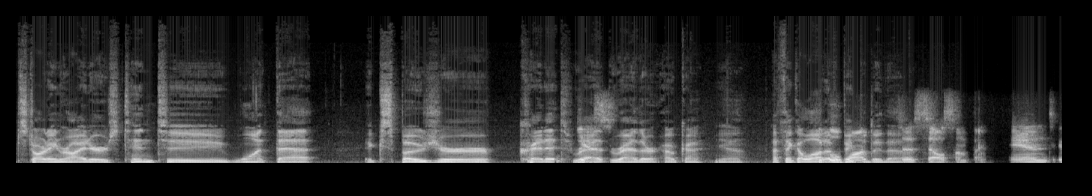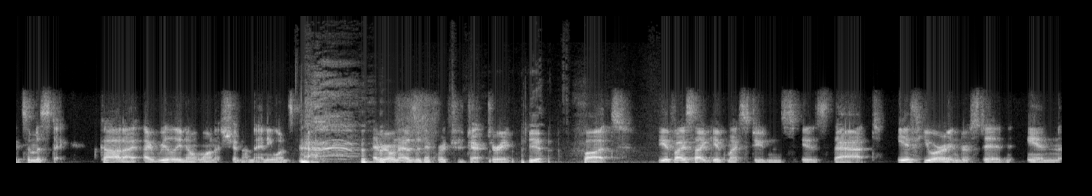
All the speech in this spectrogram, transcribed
starting writers tend to want that exposure credit yes. rather? Okay yeah. I think a lot people of people do that. to sell something and it's a mistake. God i, I really don't want to shit on anyone's path. Everyone has a different trajectory. Yeah. But the advice i give my students is that if you are interested in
